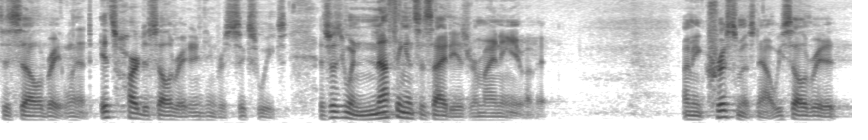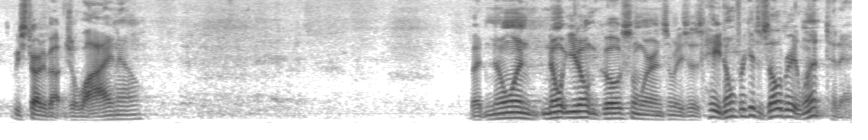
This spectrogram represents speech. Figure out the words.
to celebrate Lent. It's hard to celebrate anything for six weeks, especially when nothing in society is reminding you of it. I mean, Christmas now, we celebrate it, we start about July now. But no one, no, you don't go somewhere and somebody says, hey, don't forget to celebrate Lent today.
